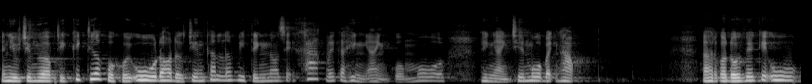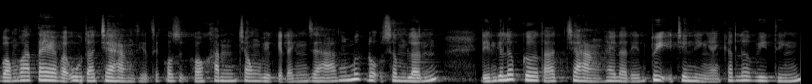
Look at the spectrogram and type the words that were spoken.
Nhiều trường hợp thì kích thước của khối u đo được trên các lớp vi tính nó sẽ khác với cả hình ảnh của mô hình ảnh trên mô bệnh học. À, còn đối với cái u vòng va te và u tá tràng thì sẽ có sự khó khăn trong việc cái đánh giá cái mức độ xâm lấn đến cái lớp cơ tá tràng hay là đến tụy trên hình ảnh các lớp vi tính.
